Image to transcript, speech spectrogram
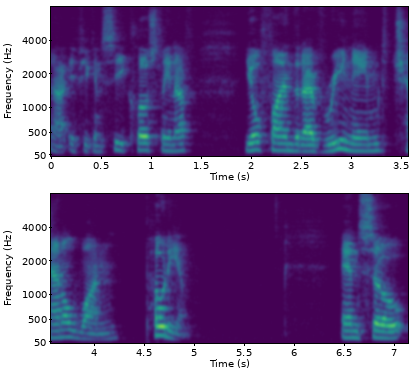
Uh, if you can see closely enough, you'll find that I've renamed channel 1 podium. And so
